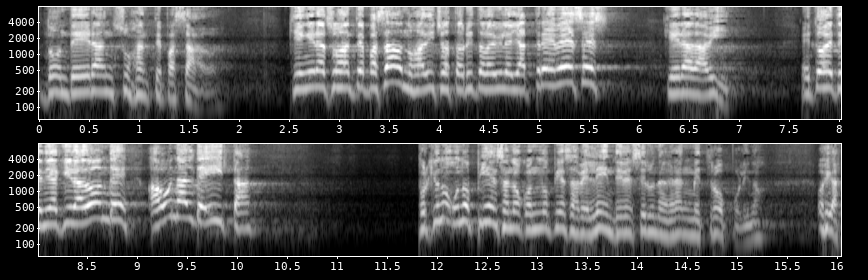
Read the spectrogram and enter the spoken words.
donde eran sus antepasados. ¿Quién eran sus antepasados? Nos ha dicho hasta ahorita la Biblia ya tres veces que era David. Entonces tenía que ir a dónde? A una aldeíta. Porque uno, uno piensa, ¿no? Cuando uno piensa Belén debe ser una gran metrópoli, ¿no? Oiga,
